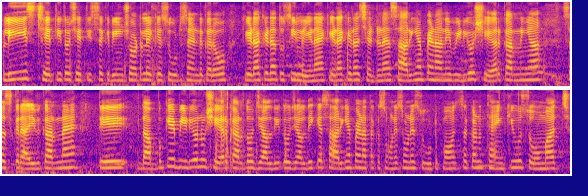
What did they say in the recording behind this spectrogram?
ਪਲੀਜ਼ ਛੇਤੀ ਤੋਂ ਛੇਤੀ ਸਕਰੀਨਸ਼ਾਟ ਲੈ ਕੇ ਸੂਟ ਸੈਂਡ ਕਰੋ। ਕਿਹੜਾ ਕਿਹੜਾ ਤੁਸੀਂ ਲੈਣਾ ਹੈ, ਕਿਹੜਾ ਕਿਹੜਾ ਛੱਡਣਾ ਹੈ, ਸਾਰੀਆਂ ਭੈਣਾਂ ਨੇ ਵੀਡੀਓ ਸ਼ੇਅਰ ਕਰਨੀਆਂ ਸਬਸਕ੍ਰਾਈਬ ਕਰਨਾ ਹੈ ਤੇ ਦੱਬ ਕੇ ਵੀਡੀਓ ਨੂੰ ਸ਼ੇਅਰ ਕਰ ਦਿਓ ਜਲਦੀ ਤੋਂ ਜਲਦੀ ਕਿ ਸਾਰੀਆਂ ਭੈਣਾਂ ਤੱਕ ਸੋਹਣੇ ਸੋਹਣੇ ਸੂਟ ਪਹੁੰਚ ਸਕਣ। ਥੈਂਕ ਯੂ ਸੋ ਮੱਚ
